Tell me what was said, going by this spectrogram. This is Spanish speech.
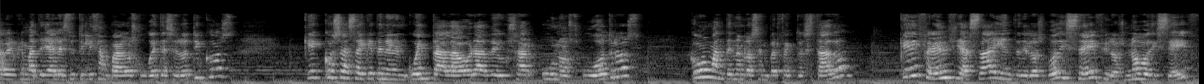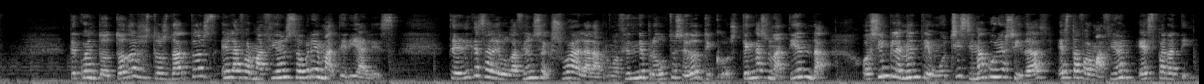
saber qué materiales se utilizan para los juguetes eróticos? ¿Qué cosas hay que tener en cuenta a la hora de usar unos u otros? ¿Cómo mantenerlos en perfecto estado? ¿Qué diferencias hay entre los body safe y los no body safe? Te cuento todos estos datos en la formación sobre materiales. Te dedicas a la divulgación sexual, a la promoción de productos eróticos, tengas una tienda o simplemente muchísima curiosidad, esta formación es para ti.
